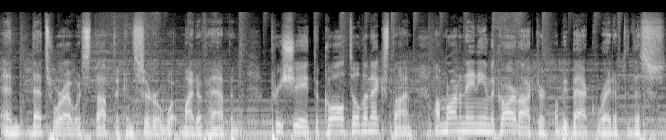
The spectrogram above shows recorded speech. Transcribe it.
And that's where I would stop to consider what might have happened. Appreciate the call. Till the next time, I'm Ron Ananian, the car doctor. I'll be back right after this.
